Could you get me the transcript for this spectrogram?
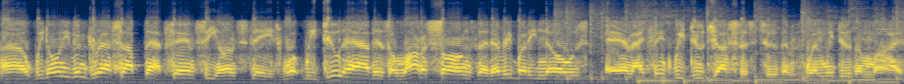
Uh, we don't even dress up that fancy on stage. What we do have is a lot of songs that everybody knows, and I think we do justice to them when we do them live.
